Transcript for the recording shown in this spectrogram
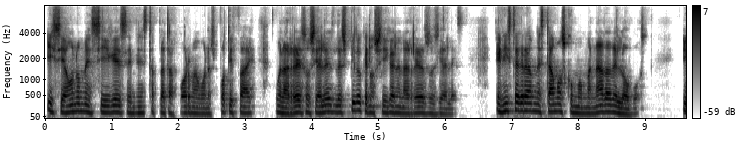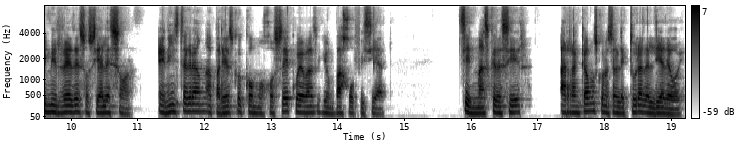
y si aún no me sigues en esta plataforma o en Spotify o en las redes sociales, les pido que nos sigan en las redes sociales. En Instagram estamos como Manada de Lobos, y mis redes sociales son, en Instagram aparezco como José Cuevas-oficial. Sin más que decir, arrancamos con nuestra lectura del día de hoy.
